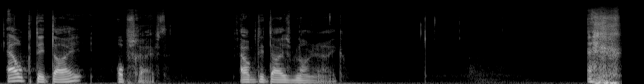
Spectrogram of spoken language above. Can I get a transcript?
elk detail opschrijft. Elk detail is belangrijk.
